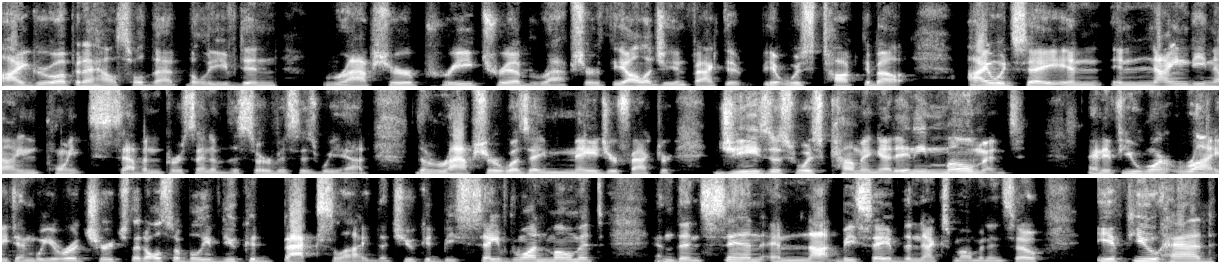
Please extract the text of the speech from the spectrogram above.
I grew up in a household that believed in rapture, pre trib rapture theology. In fact, it, it was talked about, I would say, in, in 99.7% of the services we had. The rapture was a major factor. Jesus was coming at any moment. And if you weren't right, and we were a church that also believed you could backslide, that you could be saved one moment and then sin and not be saved the next moment. And so if you had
